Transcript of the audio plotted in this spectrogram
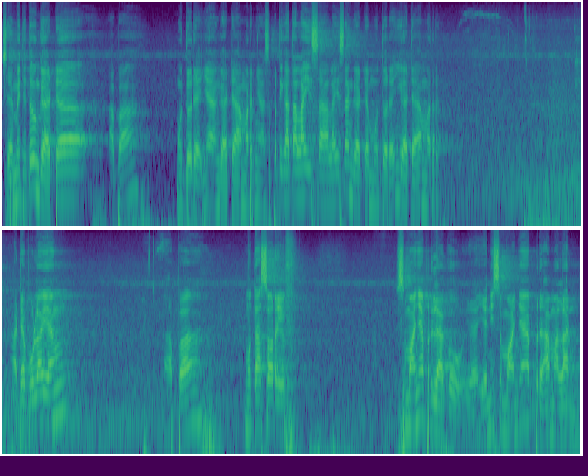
Jamit itu enggak ada apa mudoreknya nggak ada amarnya. Seperti kata laisa laisa nggak ada mudoreknya nggak ada amar. Ada pula yang apa mutasorif semuanya berlaku ya ini semuanya beramalan.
